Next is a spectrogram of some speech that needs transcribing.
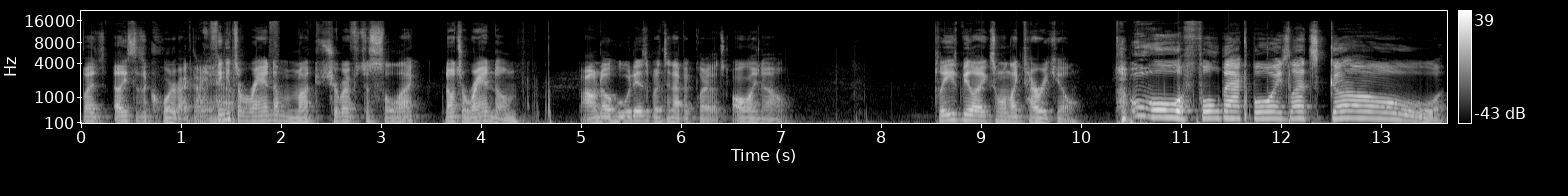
But at least it's a quarterback that I think have. it's a random. I'm not too sure if it's a select. No, it's a random. I don't know who it is, but it's an epic player. That's all I know. Please be like someone like Tyreek Hill. Oh, a fullback, boys. Let's go.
